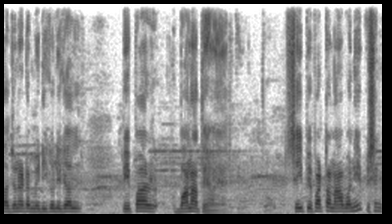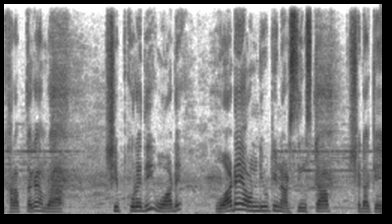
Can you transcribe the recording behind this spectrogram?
তার জন্য একটা মেডিকেল লিগাল পেপার বানাতে হয় আর কি। তো সেই পেপারটা না বানিয়ে পেশেন্ট খারাপ থাকে, আমরা শিফট করে দিই ওয়ার্ডে ওয়ার্ডে অন ডিউটি নার্সিং স্টাফ সেটাকে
